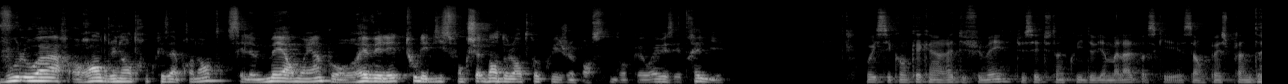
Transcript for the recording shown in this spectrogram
vouloir rendre une entreprise apprenante, c'est le meilleur moyen pour révéler tous les dysfonctionnements de l'entreprise, je pense. Donc, euh, oui, c'est très lié. Oui, c'est quand quelqu'un arrête de fumer, tu sais, tout d'un coup, il devient malade parce que ça empêche plein de,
